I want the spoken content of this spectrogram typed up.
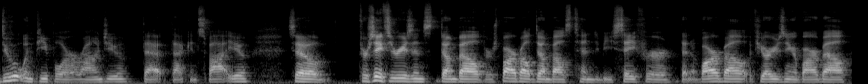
do it when people are around you that that can spot you. So for safety reasons, dumbbell versus barbell, dumbbells tend to be safer than a barbell. If you are using a barbell,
